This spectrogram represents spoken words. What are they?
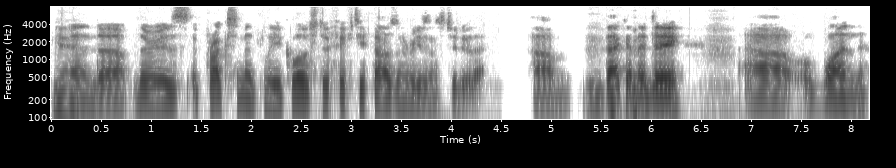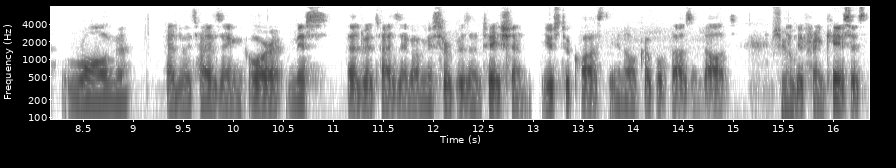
Yeah. And uh, there is approximately close to fifty thousand reasons to do that. Um, back in the day, uh, one wrong advertising or mis advertising or misrepresentation used to cost you know a couple thousand dollars sure. in different cases.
